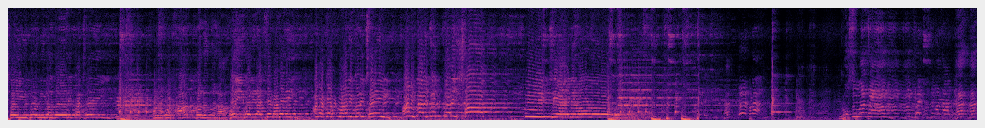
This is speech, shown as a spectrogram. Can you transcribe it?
সেই বলিরাজের কাছেই। কোন কোঠাল বলুন জনাব ওই বলিরাজ যেভাবেই আমাকে অপমান করেছে আমি তার যুদ্ধের সব পিছিয়ে দেব। ঘুষুমা দাম। হ্যাঁ, হ্যাঁ।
